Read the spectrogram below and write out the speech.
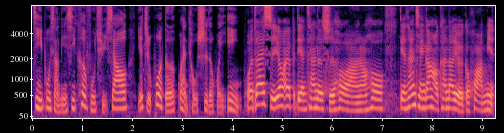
进一步想联系客服取消，也只获得罐头式的回应。我在使用 App 点餐的时候啊，然后点餐前刚好看到有一个画面，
